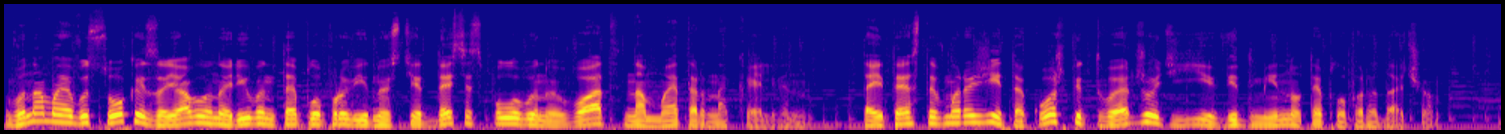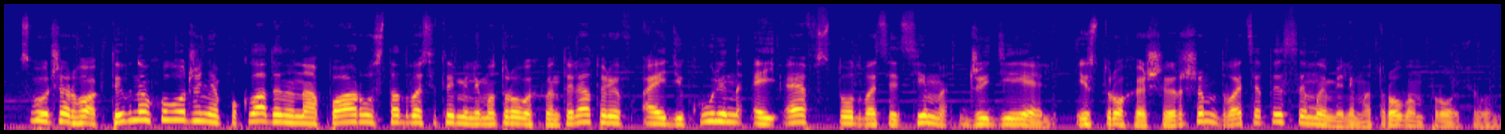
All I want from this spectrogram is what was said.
Вона має високий заявлений рівень теплопровідності 10,5 Вт на метр на Кельвін. Та й тести в мережі також підтверджують її відмінну теплопередачу. В свою чергу активне охолодження покладене на пару 120-мм вентиляторів ID Cooling AF127 GDL із трохи ширшим 27-мм профілем,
